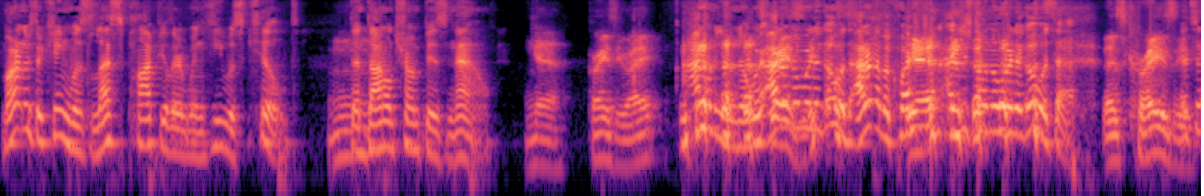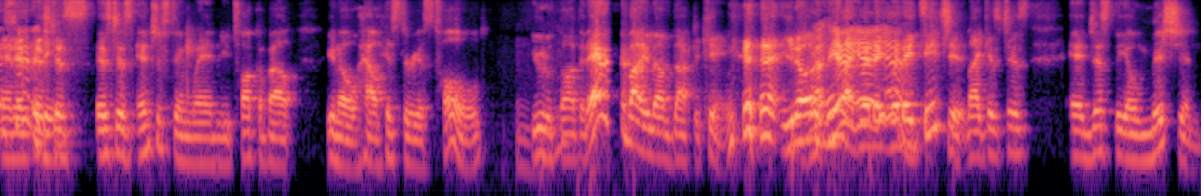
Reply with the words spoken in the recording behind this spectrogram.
Martin Luther King was less popular when he was killed Mm-hmm. than Donald Trump is now. yeah, crazy, right? I don't even know where I don't know where to go with that. I don't have a question. Yeah. I just don't know where to go with that. That's crazy. It's and it, insanity. it's just it's just interesting when you talk about you know how history is told. You'd have thought that everybody loved Dr. King. you know what I mean? Yeah, like yeah, when they yeah. when they teach it, like it's just and just the omission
